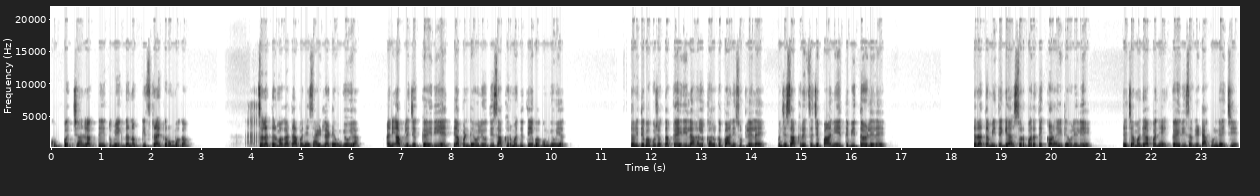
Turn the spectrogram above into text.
खूपच छान लागते. तुम्ही एकदा नक्कीच ट्राय करून बघा. चला तर मग आता आपण हे साईडला ठेवून घेऊया. आणि आपले जे कैरी आहेत ते आपण ठेवली होती साखरमध्ये ते बघून घेऊयात. तरी ते बघू शकता कैरीला हलकं हलकं पाणी सुटलेलं आहे. म्हणजे साखरेचं जे पाणी आहे ते वितळलेलं आहे. तर आता मी ते गॅसवर परत एक कढई ठेवलेली आहे. त्याच्यामध्ये आपण हे कैरी सगळी टाकून घ्यायची आहे.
